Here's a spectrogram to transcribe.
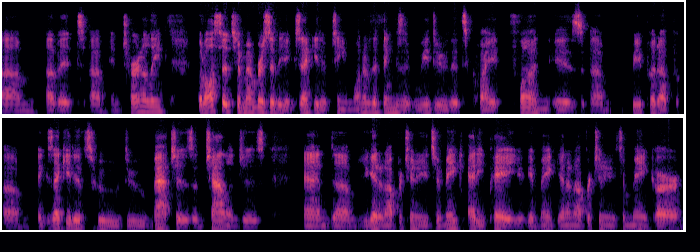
um, of it um, internally, but also to members of the executive team. One of the things that we do that's quite fun is um, we put up um, executives who do matches and challenges, and um, you get an opportunity to make Eddie pay. You get make get an opportunity to make our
